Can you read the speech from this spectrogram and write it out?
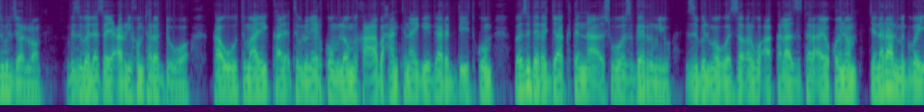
ዝብል ዘሎ ብዝበለጸ ይዕሪኹም ተረድእዎ። ካብኡ ትማሊ ካልእ ትብሉ ነርኩም ሎሚ ከዓ ብሓንቲ ናይ ጌጋ ረድኢትኩም በዚ ደረጃ ክተናእስዎ ዝገርም እዩ ዝብል ሞጎስ ዘቕርቡ ኣካላት ዝተረኣዩ ኮይኖም ጀነራል ምግበይ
